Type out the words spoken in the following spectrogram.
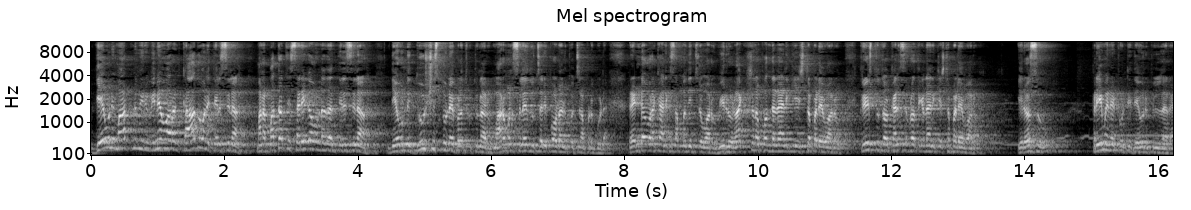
దేవుని మాటను మీరు వినేవారం కాదు అని తెలిసిన మన పద్ధతి సరిగా ఉండదని తెలిసిన దేవుణ్ణి దూషిస్తూనే బ్రతుకుతున్నారు. మారుమనసు లేదు చనిపోవడానికి వచ్చినప్పుడు కూడా. రెండవ రకానికి సంబంధించిన వారు వీరు రక్షణ పొందడానికి ఇష్టపడేవారు క్రీస్తుతో కలిసి బ్రతకడానికి ఇష్టపడేవారు. ఈరోజు ప్రియమైనటువంటి దేవుని పిల్లరా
